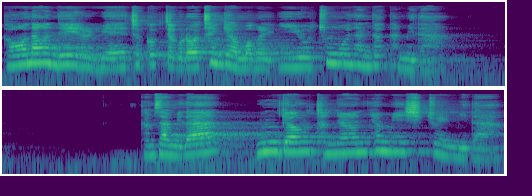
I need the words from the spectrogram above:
더 나은 내일을 위해 적극적으로 챙겨 먹을 이유 충분한 듯 합니다. 감사합니다. 문경 천연 현미 식초입니다.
